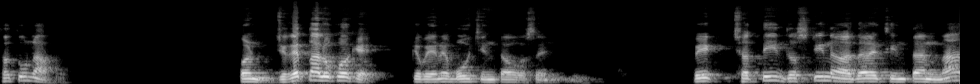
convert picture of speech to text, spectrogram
થતું ના હોય. પણ જગતના લોકો કે ભાઈ એને બહુ ચિંતાઓ હશે. એક છતી દ્રષ્ટિના આધારે ચિંતા ના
